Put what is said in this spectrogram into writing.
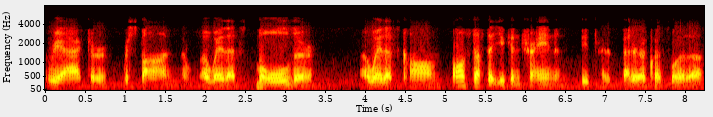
react or respond in a way that's bold or a way that's calm. All stuff that you can train and be better equipped for, though.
